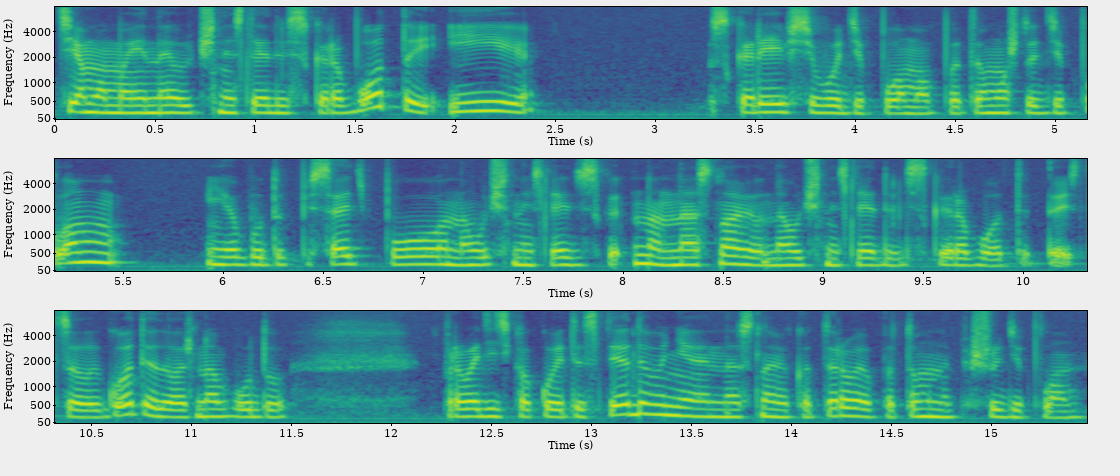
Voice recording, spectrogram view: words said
тема моей научно-исследовательской работы и, скорее всего, диплома, потому что диплом я буду писать по научно-исследовательской, ну, на основе научно-исследовательской работы. То есть целый год я должна буду проводить какое-то исследование, на основе которого я потом напишу диплом.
